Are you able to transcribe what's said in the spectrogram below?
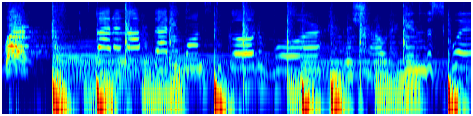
Work. It's bad enough that he wants to go to war. People shouting in the square.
